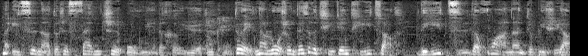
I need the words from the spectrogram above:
那一次呢都是三至五年的合约。OK，对，那如果说你在这个期间提早离职的话呢，你就必须要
